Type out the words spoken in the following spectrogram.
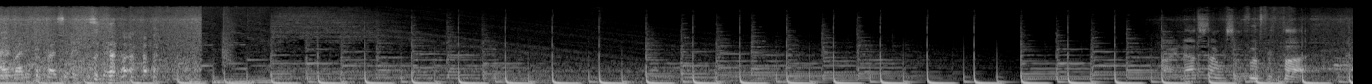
I'm ready for president. Alright, now it's time for some food for thought.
